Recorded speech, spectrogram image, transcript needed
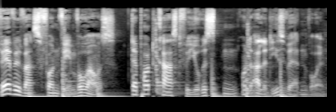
Wer will was von wem woraus? Der Podcast für Juristen und alle, die es werden wollen.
